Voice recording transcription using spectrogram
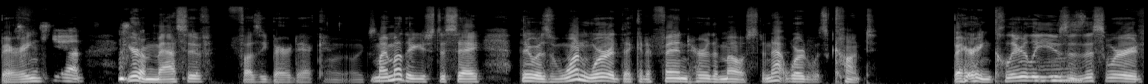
Bearing, Yeah. you're a massive fuzzy bear dick. My mother used to say there was one word that could offend her the most, and that word was cunt. Bearing clearly uses this word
